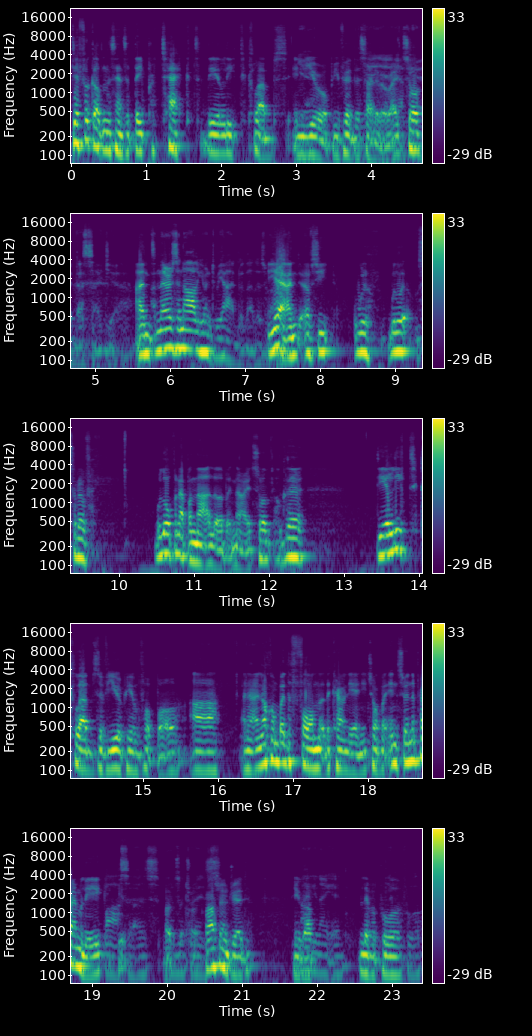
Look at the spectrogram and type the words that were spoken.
difficult in the sense that they protect the elite clubs in Yeah. Europe. You've heard this side of it, right? I've So that side, yeah. and And there is an argument to be had with that as well. yeah, and obviously we'll we'll sort of we'll open up on that a little bit now. So Okay. the the elite clubs of European football are, and I'm not going by the form that they're currently in. You talk about Inter in the Premier League, Real Barca Madrid, you got United, Liverpool, Liverpool.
